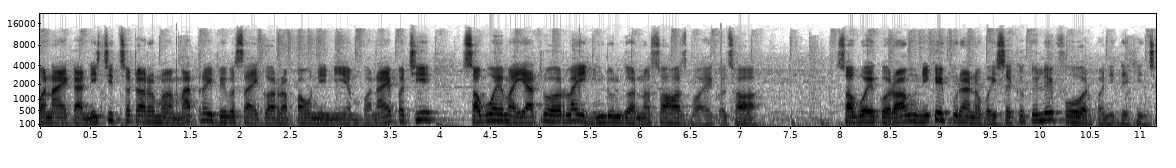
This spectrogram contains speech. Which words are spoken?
बनाएका निश्चित सटरमा मात्रै व्यवसाय गर्न पाउने नियम बनाएपछि सबवेमा यात्रुहरूलाई हिन्डुल गर्न सहज भएको छ। सबवेको रङ निकै पुरानो भइसकेकोले फोहोर पनि देखिन्छ।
